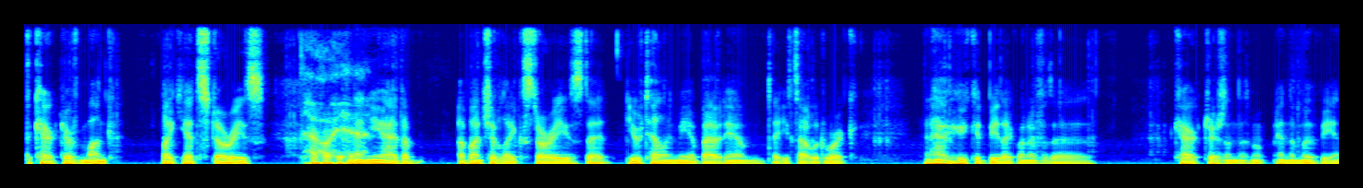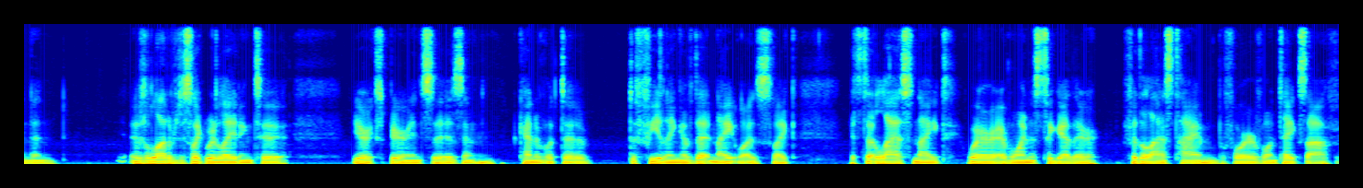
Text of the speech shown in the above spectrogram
the character of Monk. Like you had stories. Oh yeah. And then you had a a bunch of like stories that you were telling me about him that you thought would work, and how he could be like one of the characters in the in the movie. And then there's a lot of just like relating to your experiences and kind of what the the feeling of that night was. Like it's that last night where everyone is together for the last time before everyone takes off.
